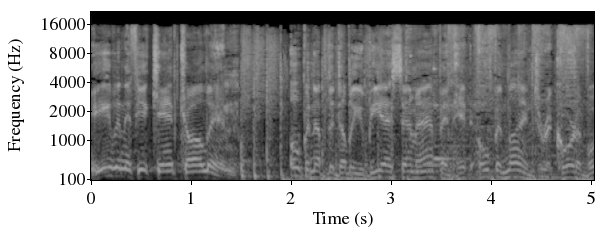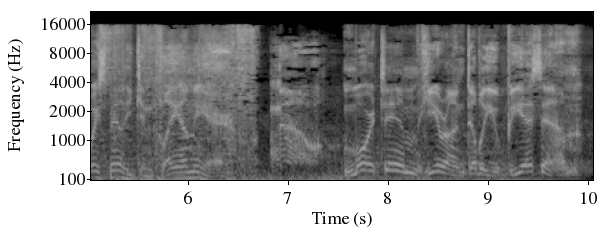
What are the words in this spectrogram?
even if you can't call in. Open up the WBSM app and hit open line to record a voicemail he can play on the air. Now, more Tim here on WBSM.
